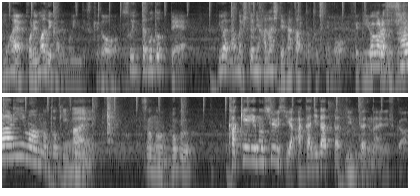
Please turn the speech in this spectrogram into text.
もはやこれまでかでもいいんですけどそういったことっていわゆるあんまり人に話してなかったとしてもだからサラリーマンの時に、はい。その僕家計の収支が赤字だったって言ったじゃないですか、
